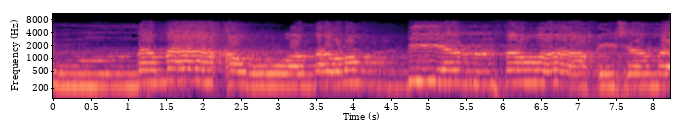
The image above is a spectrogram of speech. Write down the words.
إِنَّمَا حَرَّمَ رَبِّيَ الْفَوَاحِشَ مَا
